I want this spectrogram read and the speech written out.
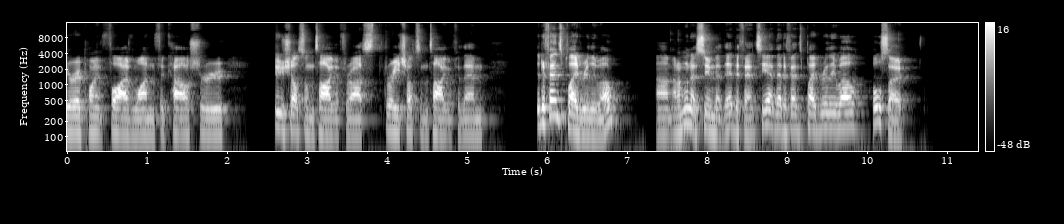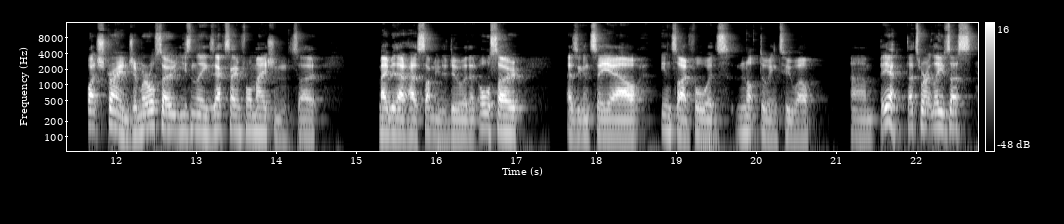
0.51 for Karlsruhe, two shots on target for us, three shots on target for them. The defense played really well, um, and I'm going to assume that their defense, yeah, their defense played really well also. Quite strange, and we're also using the exact same formation, so maybe that has something to do with it. Also, as you can see, our inside forwards not doing too well. Um, but yeah, that's where it leaves us.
